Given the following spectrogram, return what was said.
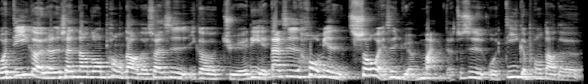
我第一个人生当中碰到的，算是一个决裂，但是后面收尾是圆满的，就是我第一个碰到的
